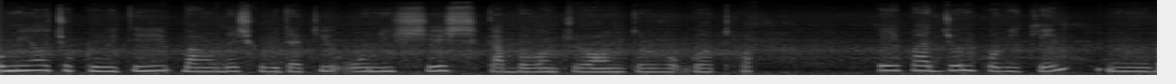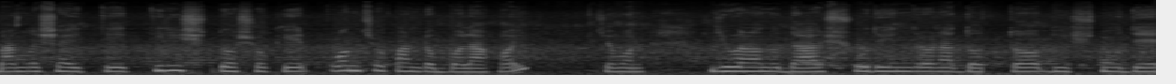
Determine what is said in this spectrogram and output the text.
অমিয় চক্রবর্তী বাংলাদেশ কবিতাটি অনিঃশেষ কাব্যগ্রন্থের অন্তর্গত। এই পাঁচজন কবিকে বাংলা সাহিত্যে তিরিশ দশকের পঞ্চ পাণ্ডব বলা হয়। যেমন জীবনানন্দ দাশ সুধীন্দ্রনাথ দত্ত, বিষ্ণু দে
